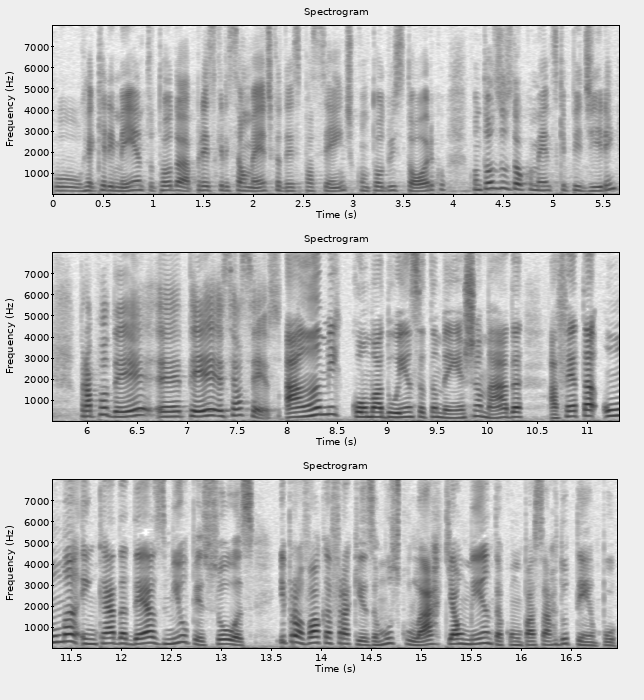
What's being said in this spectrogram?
o requerimento, toda a prescrição médica desse paciente, com todo o histórico, com todos os documentos que pedirem, para poder é, ter esse acesso. A AME, como a doença também é chamada, afeta uma em cada 10 mil pessoas pessoas e provoca fraqueza muscular que aumenta com o passar do tempo.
